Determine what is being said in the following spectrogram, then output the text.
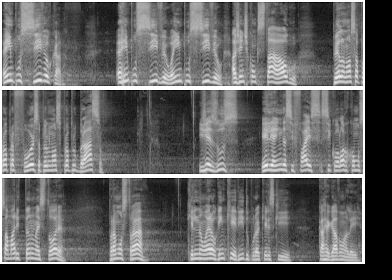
É impossível, cara. É impossível, é impossível a gente conquistar algo pela nossa própria força, pelo nosso próprio braço. E Jesus, ele ainda se faz, se coloca como samaritano na história, para mostrar que ele não era alguém querido por aqueles que carregavam a lei.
